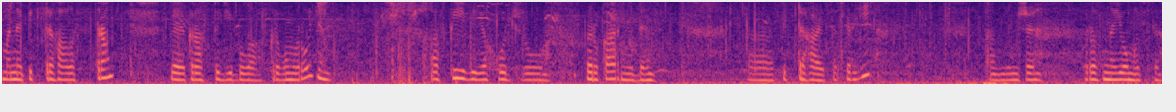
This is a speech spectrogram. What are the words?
мене підстригала сестра Я якраз тоді була в Кривому Розі, а в Києві я ходжу в перукарню, де е, підстригається Сергій. Там він вже роззнайомився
